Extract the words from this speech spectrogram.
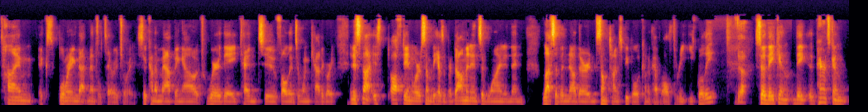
time exploring that mental territory. So kind of mapping out where they tend to fall into one category. And it's not, it's often where somebody has a predominance of one and then less of another. And sometimes people kind of have all three equally. Yeah. So they can, they, parents can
